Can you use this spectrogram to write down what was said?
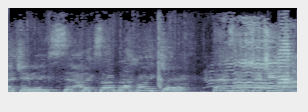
Trzecie miejsce Aleksandra Chojczyk, też ze Szczecina.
